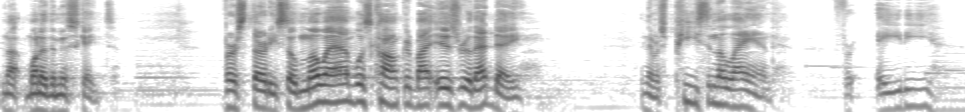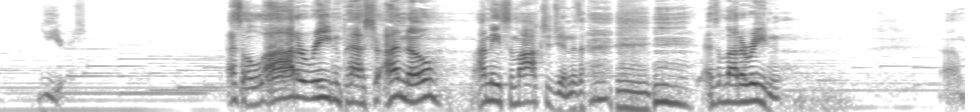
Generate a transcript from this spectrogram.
Not one of them escaped. Verse 30 So Moab was conquered by Israel that day and there was peace in the land for 80 years. That's a lot of reading, Pastor. I know. I need some oxygen. That's a lot of reading. Um,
